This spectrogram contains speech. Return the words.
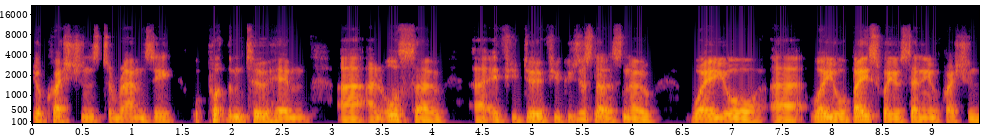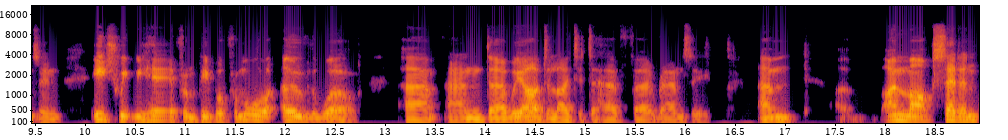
your questions to Ramzy, we'll put them to him, uh, and also uh, if you do, if you could just let us know where you're uh, where you're based, where you're sending your questions in. Each week we hear from people from all over the world, um, and uh, we are delighted to have uh, Ramzy. Um, I'm Mark Seddon,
